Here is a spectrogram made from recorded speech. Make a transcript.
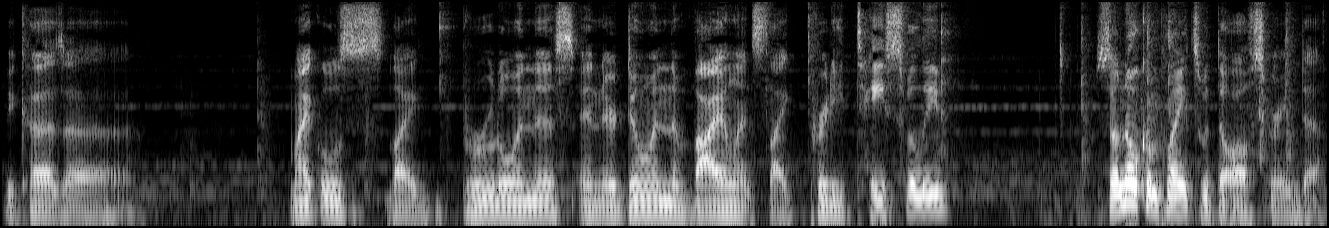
because uh Michael's like brutal in this and they're doing the violence like pretty tastefully. So no complaints with the off-screen death.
